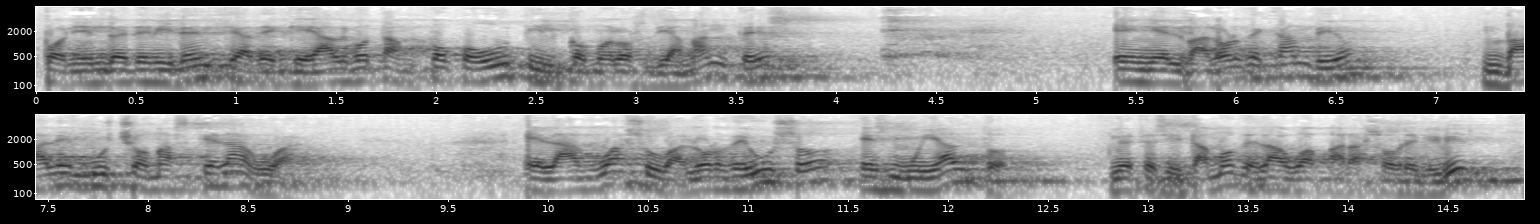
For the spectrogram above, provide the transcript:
poniendo en evidencia de que algo tan poco útil como los diamantes, en el valor de cambio, vale mucho más que el agua. El agua, su valor de uso es muy alto. Necesitamos del agua para sobrevivir.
